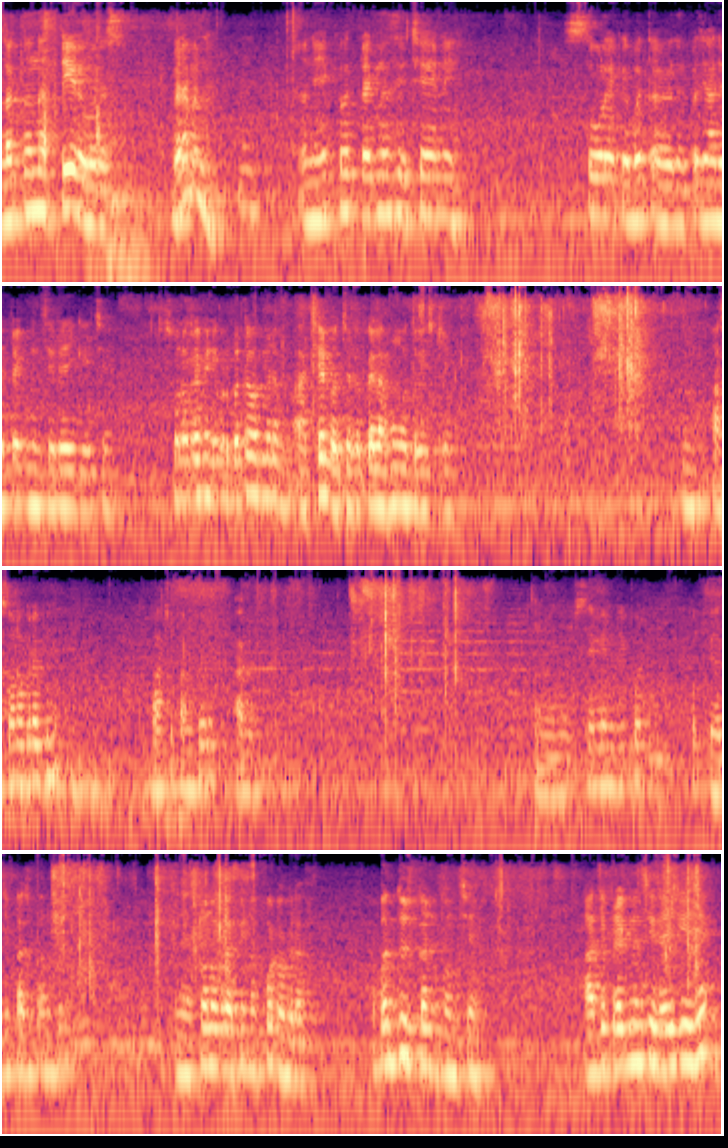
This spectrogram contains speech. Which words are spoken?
લગ્નના તેર વર્ષ. બરાબર ને? અને એક વખત પ્રેગ્નન્સી છે નહીં. સોળે કે બતાવે છે. પછી આજે પ્રેગ્નન્સી રહી ગઈ છે. સોનોગ્રાફીની પણ બતાવો મેડમ આ છેલ્લો છેલ્લો પહેલાં હું હતો હિસ્ટ્રી આ સોનોગ્રાફી પાછું કામ ફેર આગળ. સિમેન્ટ રિપોર્ટ ઓકે હજી પાછું કામ ફેર અને સોનોગ્રાફીનો ફોટોગ્રાફ આ બધું જ કન્ફર્મ છે. આજે પ્રેગ્નન્સી રહી ગઈ છે.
